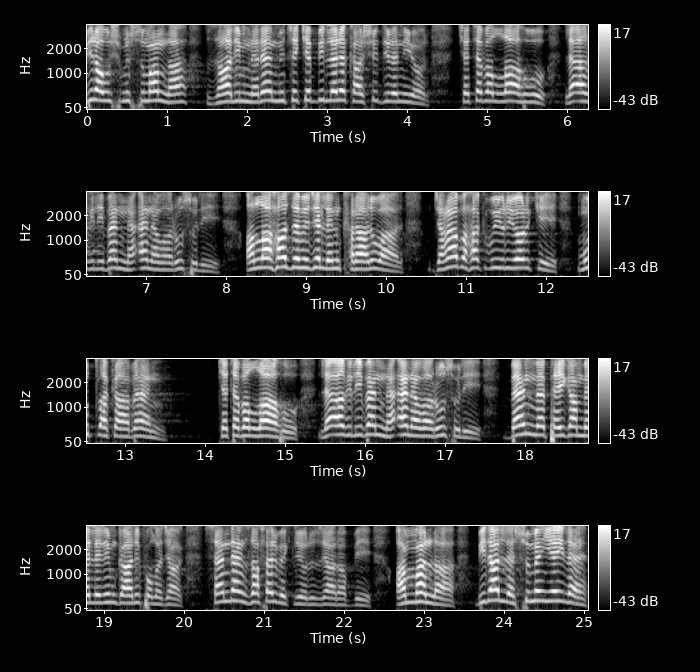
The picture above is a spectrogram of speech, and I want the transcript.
bir avuç Müslümanla zalimlere, mütekebbirlere karşı direniyor. Keteballahu leaglibenne ene ve rusuli. Allah Azze ve Celle'nin kararı var. Cenab-ı Hak buyuruyor ki mutlaka ben Keteballahu leaglibenne ene ve rusuli. Ben ve peygamberlerim galip olacak. Senden zafer bekliyoruz ya Rabbi. Ammar'la, Bilal'le, Sümeyye'yle,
